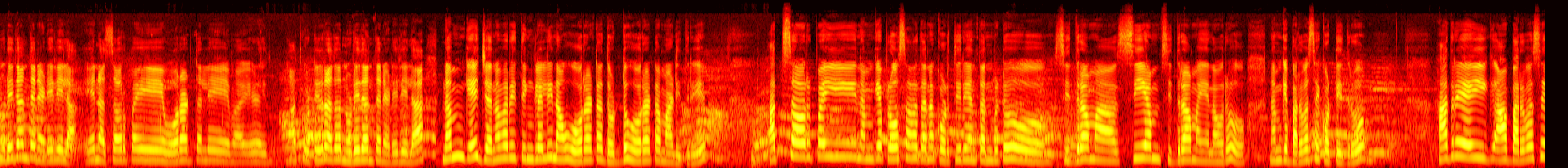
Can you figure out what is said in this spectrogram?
ನುಡಿದಂತೆ ನಡೀಲಿಲ್ಲ. ಏನು ಹತ್ತು ಸಾವಿರ ರೂಪಾಯಿ ಹೋರಾಟದಲ್ಲಿ ಮಾತು ಕೊಟ್ಟಿದ್ರು ಅದು ನುಡಿದಂತೆ ನಡೀಲಿಲ್ಲ. ನಮಗೆ ಜನವರಿ ತಿಂಗಳಲ್ಲಿ ನಾವು ಹೋರಾಟ, ದೊಡ್ಡ ಹೋರಾಟ ಮಾಡಿದ್ರಿ. ಹತ್ತು ಸಾವಿರ ರೂಪಾಯಿ ನಮಗೆ ಪ್ರೋತ್ಸಾಹಧನ ಕೊಡ್ತೀರಿ ಅಂತ ಅಂದ್ಬಿಟ್ಟು ಸಿದ್ದರಾಮ, ಸಿ ಎಂ ಸಿದ್ದರಾಮಯ್ಯನವರು ನಮಗೆ ಭರವಸೆ ಕೊಟ್ಟಿದ್ದರು ಆದರೆ ಈಗ ಆ ಭರವಸೆ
